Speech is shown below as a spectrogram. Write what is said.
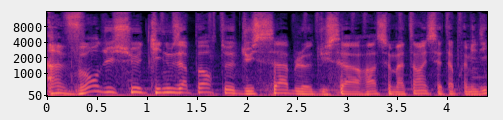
un vent du sud qui nous apporte du sable du Sahara ce matin et cet après-midi.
